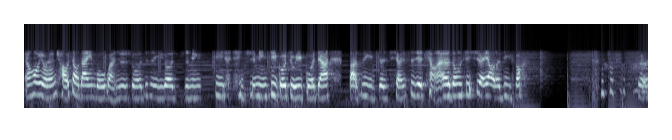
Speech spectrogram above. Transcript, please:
然后有人嘲笑大英博物馆，就是说这是一个殖民地殖民帝国主义国家。把自己的全世界抢来的东西炫耀的地方，对，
